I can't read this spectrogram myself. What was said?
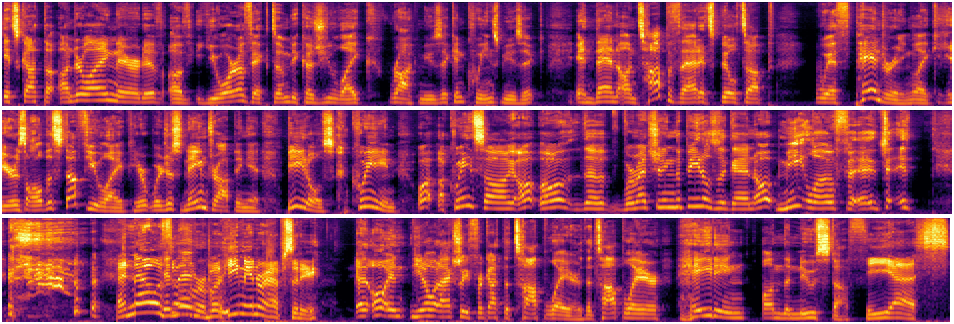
it's got the underlying narrative of you are a victim because you like rock music and Queen's music. And then on top of that, it's built up with pandering. Like, here's all the stuff you like. Here, we're just name dropping it. Beatles, Queen, oh, a Queen song. Oh, oh, the we're mentioning the Beatles again. Oh, Meatloaf. It, it, And now it's And then- over. Bohemian Rhapsody. and, oh, and you know what? I actually forgot the top layer. The top layer hating on the new stuff. Yes.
